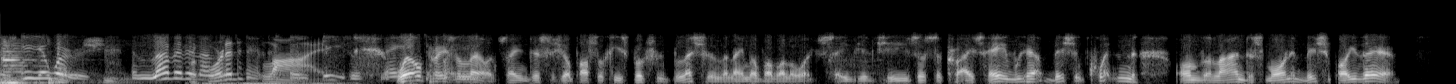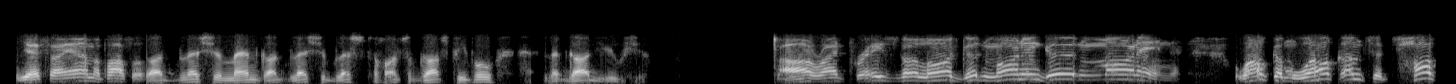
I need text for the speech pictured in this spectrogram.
to hear your words and love it and Recorded understand it. live. In Jesus' name. Well, praise the Lord. Saying this is your Apostle Keith Brooks. We bless you in the name of our Lord, Savior Jesus the Christ. Hey, we have Bishop Quentin on the line this morning. Bishop, are you there? Yes, I am, Apostle. God bless you, man. God bless you. Bless the hearts of God's people. Let God use you. All right, praise the Lord. Good morning, good morning. Welcome, welcome to Talk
